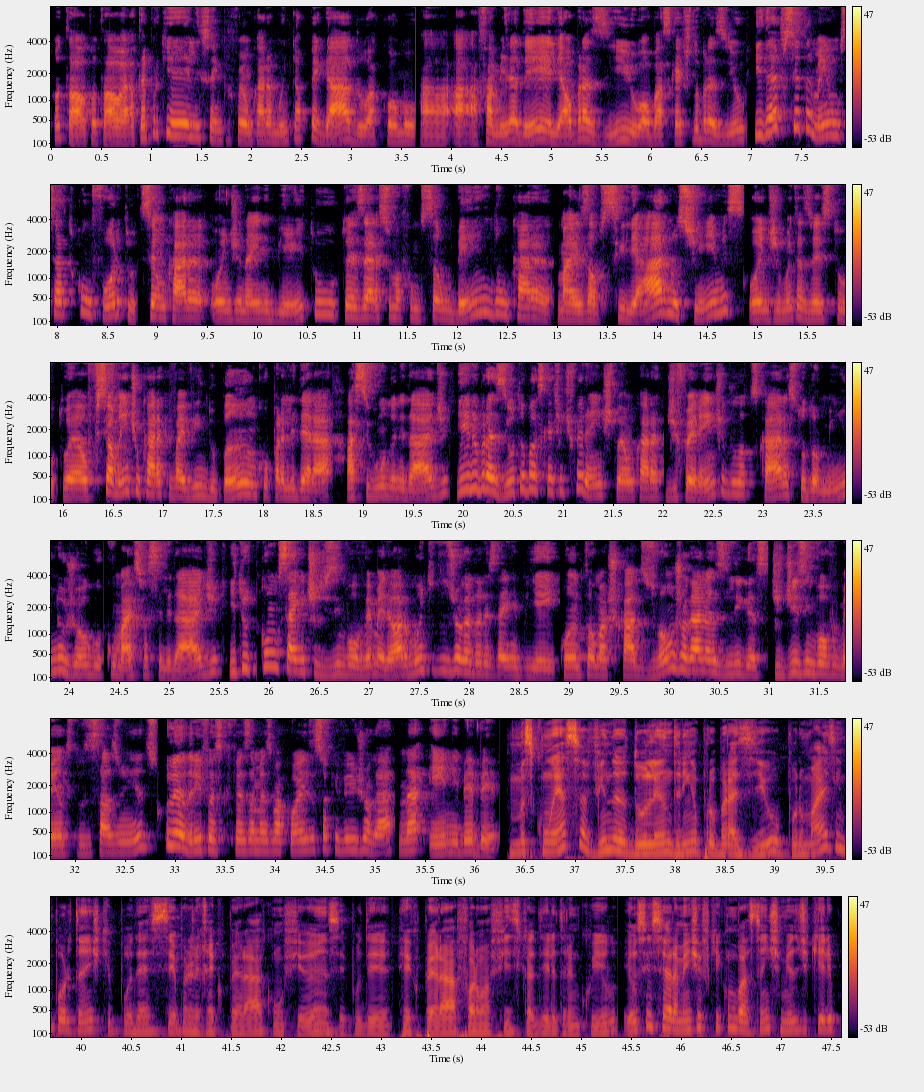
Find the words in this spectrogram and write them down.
Total, total. Até porque ele sempre foi um cara muito apegado a como a, a, a, família dele, ao Brasil, ao basquete do Brasil. E deve ser também um certo conforto ser um cara onde na NBA tu, tu exerce uma função bem de um cara mais auxiliar nos times, onde muitas vezes tu, tu é oficialmente o cara que vai vir do banco para liderar a segunda unidade. E aí no Brasil teu basquete é diferente. Tu é um cara diferente dos outros caras, tu domina o jogo com mais facilidade e tu consegue te desenvolver melhor. Muitos dos jogadores da NBA, quando estão machucados, vão jogar nas ligas de desenvolvimento dos Estados Unidos. O Leandrinho fez fez a mesma coisa, só que veio jogar na NBB. Mas com essa vinda do Leandrinho pro Brasil, por mais importante que pudesse ser para ele recuperar a confiança e poder recuperar a forma física dele tranquilo, eu sinceramente eu fiquei com bastante medo de que ele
